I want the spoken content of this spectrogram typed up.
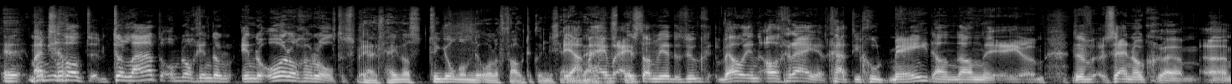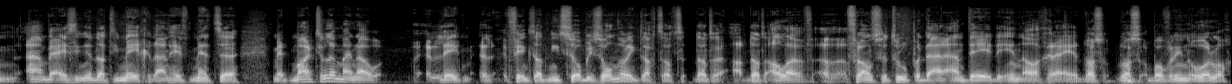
uh, maar in ieder geval te, laat om nog in de, in de oorlog een rol te spelen. Juist, hij was te jong om de oorlog fout te kunnen zijn. Ja, maar hij, hij, is dan weer natuurlijk wel in Algerije. Gaat hij goed mee? Dan, dan, uh, er zijn ook um, um, aanwijzingen dat hij meegedaan heeft met, uh, met martelen. Maar nou leek, vind ik dat niet zo bijzonder. Ik dacht dat, dat, dat alle Franse troepen daaraan deden in Algerije. Het was, was bovendien oorlog.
